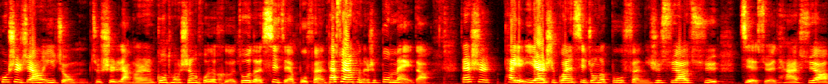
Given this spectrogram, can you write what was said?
忽视这样一种就是两个人共同生活的合作的细节部分，它虽然可能是不美的，但是它也依然是关系中的部分。你是需要去解决它，需要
